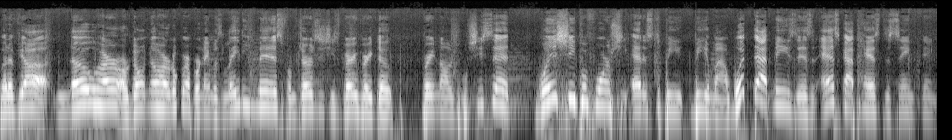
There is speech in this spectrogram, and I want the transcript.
But if y'all know her or don't know her, look her up. Her name is Lady Miss from Jersey. She's very, very dope, very knowledgeable. She said when she performs, she edits to B- BMI. What that means is, and ASCAP has the same thing.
